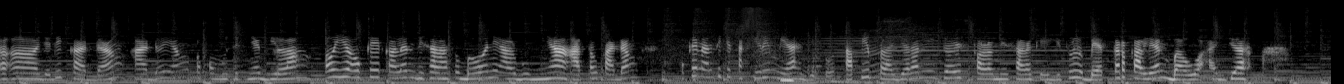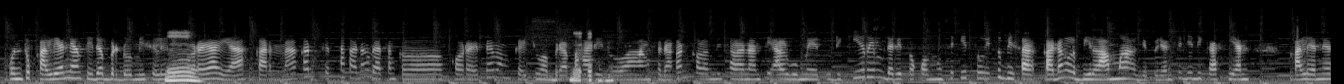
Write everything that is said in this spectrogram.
uh, uh, jadi kadang ada yang toko musiknya bilang oh ya oke okay, kalian bisa langsung bawa nih albumnya atau kadang oke okay, nanti kita kirim ya gitu. Tapi pelajaran nih guys kalau misalnya kayak gitu better kalian bawa aja untuk kalian yang tidak berdomisili hmm. di Korea ya karena kan kita kadang datang ke Korea itu emang kayak cuma berapa hari hmm. doang sedangkan kalau misalnya nanti albumnya itu dikirim dari toko musik itu itu bisa kadang lebih lama gitu dan itu jadi kasihan kaliannya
